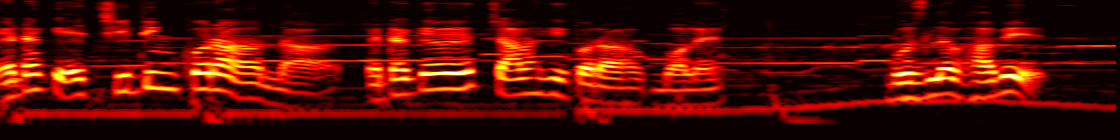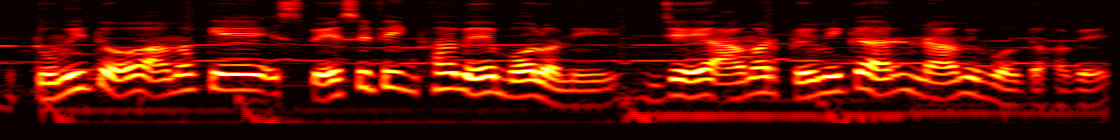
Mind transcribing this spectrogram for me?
এটাকে চিটিং করা না এটাকে চালাকি করা বলে। বুঝলে ভাবি? তুমি তো আমাকে স্পেসিফিকভাবে বলনি যে আমার প্রেমিকার নামই বলতে হবে।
